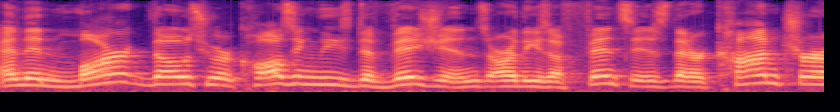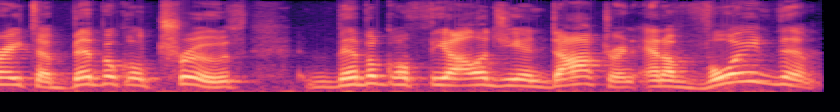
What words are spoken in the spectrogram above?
And then mark those who are causing these divisions or these offenses that are contrary to biblical truth, biblical theology, and doctrine, and avoid them.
